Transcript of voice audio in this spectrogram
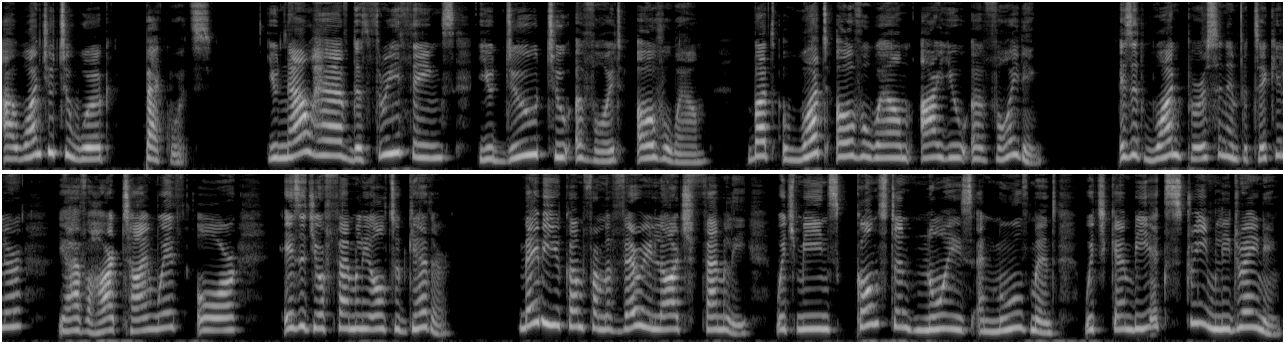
I want you to work backwards. You now have the three things you do to avoid overwhelm. But what overwhelm are you avoiding? Is it one person in particular you have a hard time with, or is it your family altogether? Maybe you come from a very large family, which means constant noise and movement, which can be extremely draining.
